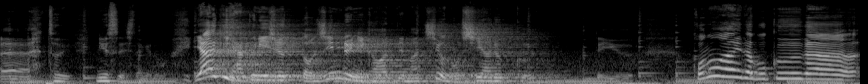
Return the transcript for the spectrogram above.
えー、というニュースでしたけども。ヤギ120頭人類に代わって街をのし歩くっていう。この間僕が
